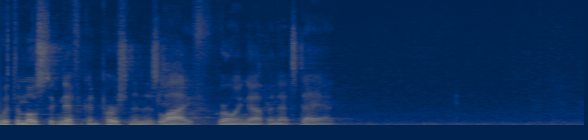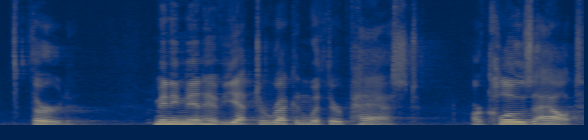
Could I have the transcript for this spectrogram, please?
with the most significant person in his life growing up, and that's dad. Third, many men have yet to reckon with their past or close out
